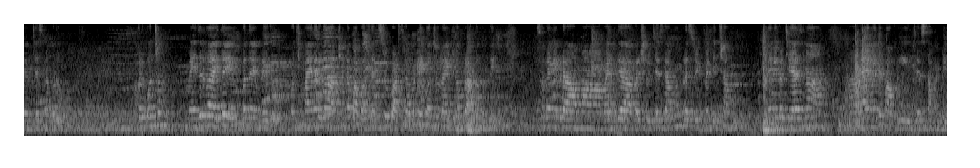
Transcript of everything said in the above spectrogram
మేము చేసినప్పుడు అక్కడ కొంచెం మేజర్గా అయితే ఏ ఇబ్బంది ఏం లేదు. కొంచెం మైనర్గా చిన్న పాప సెన్సిటివ్ పార్ట్స్ కాబట్టి కొంచెం లైట్గా ప్రాబ్లం ఉంది. సో మేము ఇక్కడ మా వైద్య పరీక్షలు చేసాము ప్లస్ ట్రీట్మెంట్ ఇచ్చాము. మేము ఇక్కడ చేయాల్సిన న్యాయం అయితే పాపకి చేస్తామండి.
